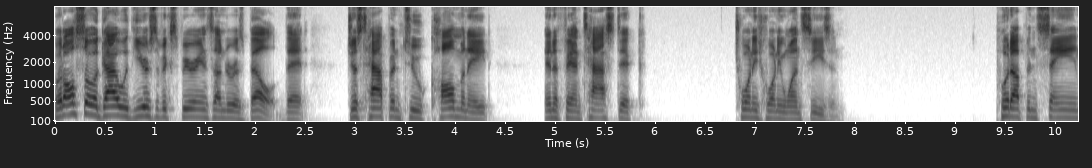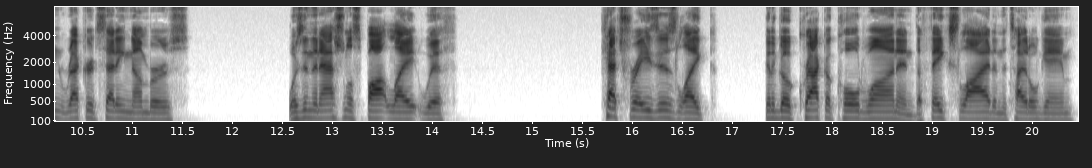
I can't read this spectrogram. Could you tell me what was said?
but also a guy with years of experience under his belt that just happened to culminate in a fantastic 2021 season. Put up insane record setting numbers, was in the national spotlight with catchphrases like, gonna go crack a cold one and the fake slide in the title game.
